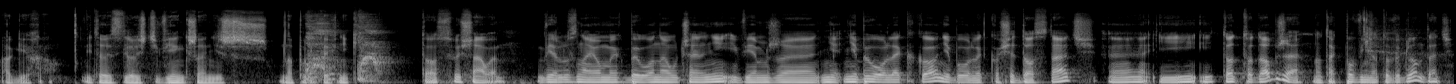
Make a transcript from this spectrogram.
AGH. I to jest ilość większa niż na Politechniki. To słyszałem. Wielu znajomych było na uczelni i wiem, że nie, nie było lekko, nie było lekko się dostać e, i, i to, to dobrze. No tak powinno to wyglądać.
